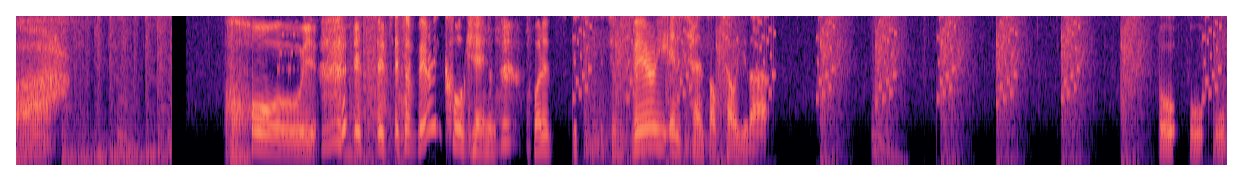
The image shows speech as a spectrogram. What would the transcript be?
Ah. Holy, it's it's it's a very cool game, but it's it's it's very intense. I'll tell you that. Oh, oh, oh.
